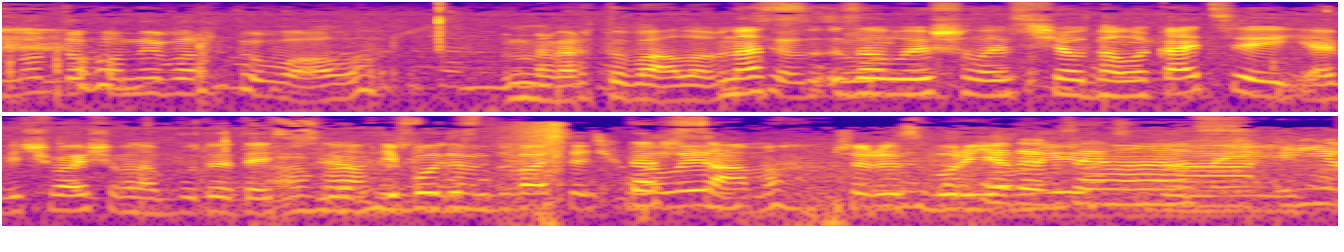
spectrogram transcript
Воно того не вартувало. Не вартувало. В нас залишилась ще одна локація, і я відчуваю, що вона буде десь. Ага, е, і будемо 20 Та ж хвилин сама. через бур'яни. до неї.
